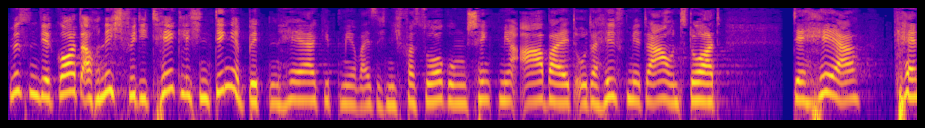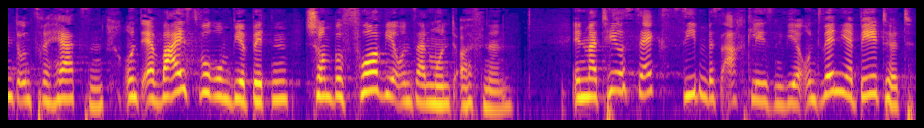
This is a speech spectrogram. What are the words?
müssen wir Gott auch nicht für die täglichen Dinge bitten, Herr, gib mir, weiß ich nicht, Versorgung, schenk mir Arbeit oder hilf mir da und dort. Der Herr kennt unsere Herzen und er weiß, worum wir bitten, schon bevor wir unseren Mund öffnen. In Matthäus 6, 7 bis 8 lesen wir, und wenn ihr betet,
